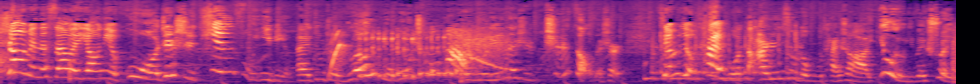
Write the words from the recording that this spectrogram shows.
上面的三位妖孽果真是天赋异禀，哎，就这软骨功称霸武林那是迟早的事儿。前不久泰国达人秀的舞台上啊，又有一位帅哥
